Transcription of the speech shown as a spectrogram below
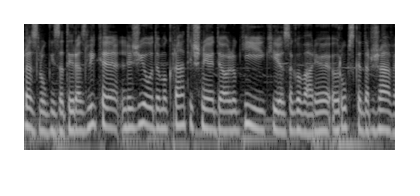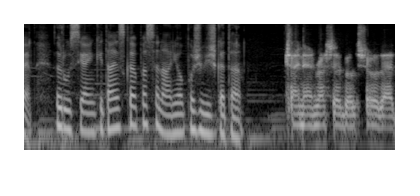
Razlogi za te razlike ležijo v demokratični ideologiji, ki jo zagovarjajo evropske države, Rusija in Kitajska pa se na njo požvižgata. China and Russia both show that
